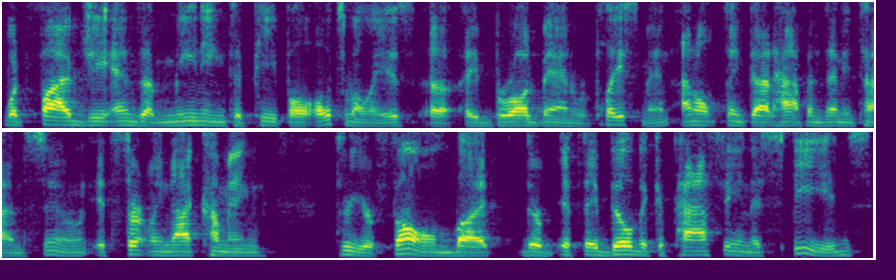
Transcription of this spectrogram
what 5G ends up meaning to people ultimately is a, a broadband replacement. I don't think that happens anytime soon. It's certainly not coming through your phone, but if they build the capacity and the speeds,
